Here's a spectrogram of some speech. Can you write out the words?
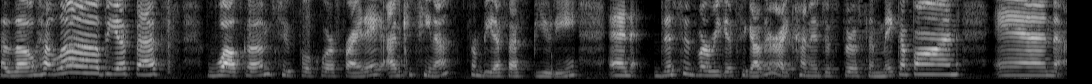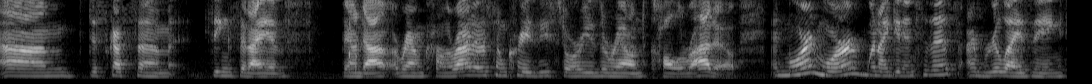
Hello, hello, BFFs. Welcome to Folklore Friday. I'm Katina from BFF Beauty, and this is where we get together. I kind of just throw some makeup on and um, discuss some things that I have found out around Colorado, some crazy stories around Colorado. And more and more, when I get into this, I'm realizing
